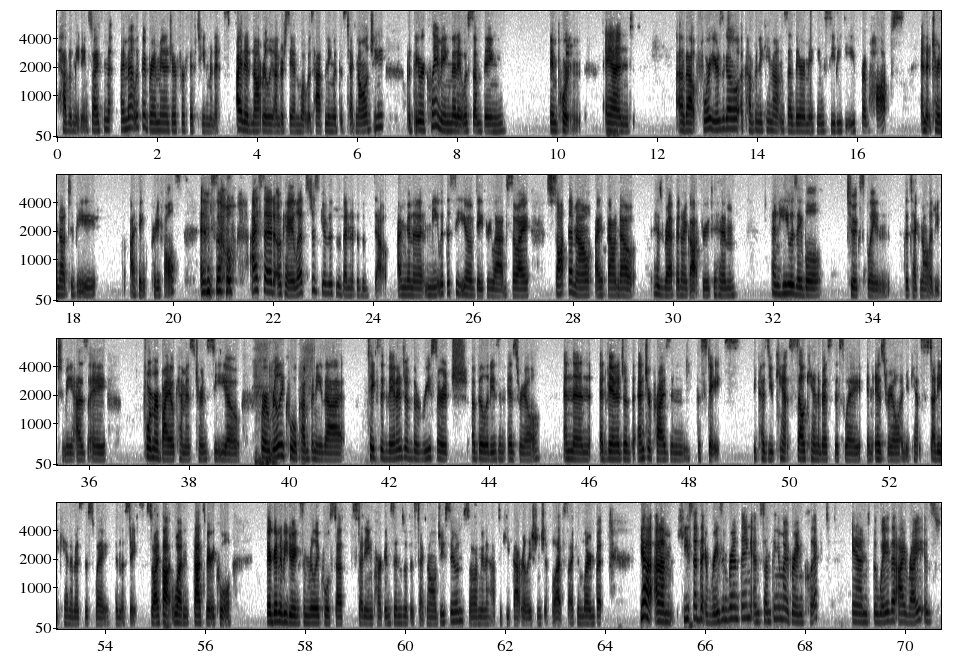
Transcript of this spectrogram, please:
have a meeting. So I met, I met with their brand manager for 15 minutes. I did not really understand what was happening with this technology, but they were claiming that it was something important. And about four years ago, a company came out and said they were making CBD from hops, and it turned out to be, I think, pretty false. And so I said, okay, let's just give this the benefit of the doubt. I'm going to meet with the CEO of Day 3 Labs. So I sought them out. I found out his rep and I got through to him. And he was able to explain the technology to me as a former biochemist turned CEO for a really cool company that takes advantage of the research abilities in Israel and then advantage of the enterprise in the States because you can't sell cannabis this way in Israel and you can't study cannabis this way in the States. So I thought, one, that's very cool. They're going to be doing some really cool stuff studying Parkinson's with this technology soon. So I'm going to have to keep that relationship alive so I can learn. But yeah, um, he said the raisin bran thing, and something in my brain clicked. And the way that I write is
